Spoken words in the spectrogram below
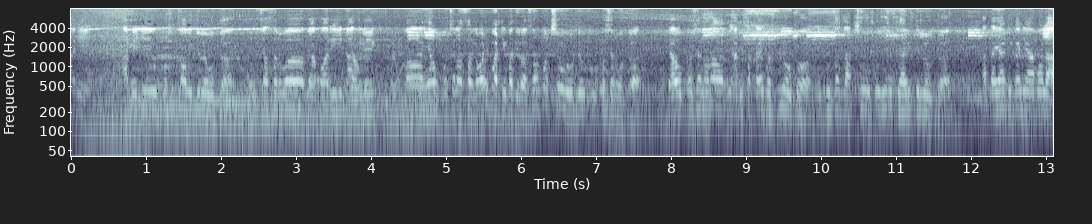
आम्ही जे उपोषण चालू केलं होतं पुढच्या सर्व व्यापारी नागरिक या उपोषणाला सर्वांनी पाठिंबा दिला. सर्वपक्ष उपोषण होतं. त्या उपोषणाला आम्ही सकाळी बसलो होतो. एक दिवसात लाक्ष उपोषण जाहीर केलं होतं. आता या ठिकाणी आम्हाला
